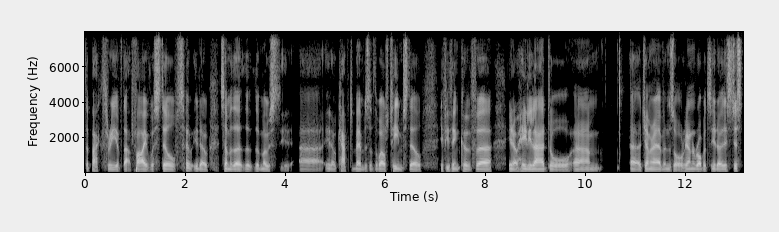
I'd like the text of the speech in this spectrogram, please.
the back three of that five were still, so, you know, some of the the, the most, uh, you know, capped members of the Welsh team still. If you think of, uh, you know, Hayley Ladd or um, uh, Gemma Evans or Rhiannon Roberts, you know, it's just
